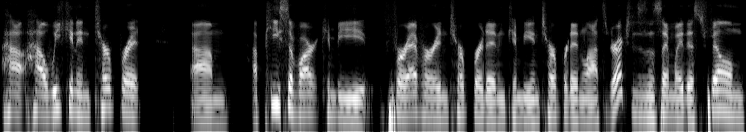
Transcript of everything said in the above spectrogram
how how we can interpret um a piece of art can be forever interpreted and can be interpreted in lots of directions. In the same way, this film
